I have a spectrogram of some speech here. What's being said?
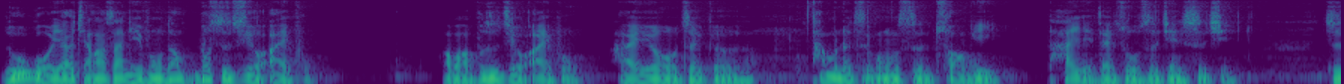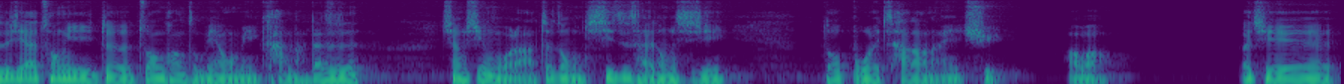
如果要讲到三 D 封装，不是只有爱普，好吧？不是只有爱普，还有这个。他们的子公司创意，他也在做这件事情，只是现在创意的状况怎么样，我没看啊。但是相信我啦，这种细制材东西都不会差到哪里去，好不好？而且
